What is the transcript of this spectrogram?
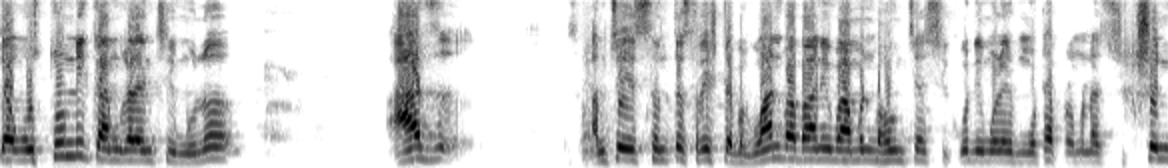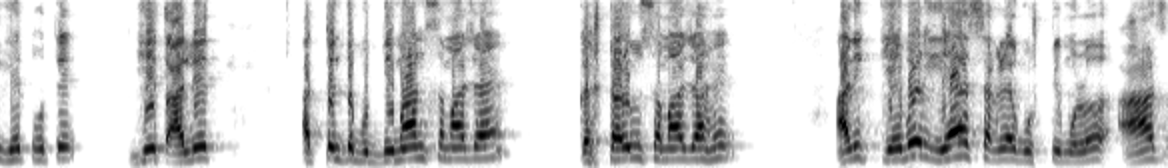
त्या वस्तोंडी कामगारांची मुलं आज आमचे संत श्रेष्ठ भगवान बाबा आणि वामन भाऊंच्या शिकवणीमुळे मोठ्या प्रमाणात शिक्षण घेत होते घेत आलेत. अत्यंत बुद्धिमान समाज आहे कष्टाळू समाज आहे. आणि केवळ या सगळ्या गोष्टीमुळं आज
